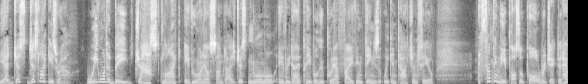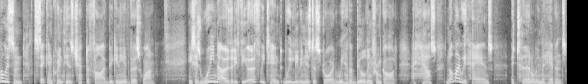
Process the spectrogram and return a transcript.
Yeah, just, just like Israel. We want to be just like everyone else some days, just normal, everyday people who put our faith in things that we can touch and feel. It's something the apostle Paul rejected. Have a listen, 2 Corinthians chapter 5 beginning at verse 1. He says, "We know that if the earthly tent we live in is destroyed, we have a building from God, a house not made with hands, eternal in the heavens."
